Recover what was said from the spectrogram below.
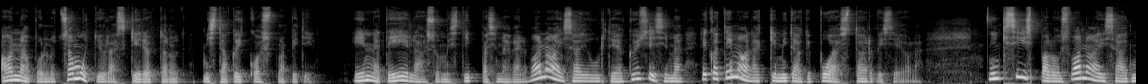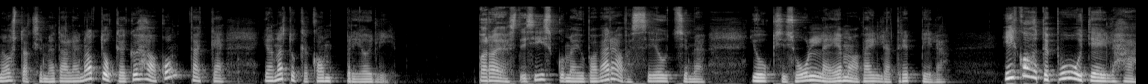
Anna polnud samuti üles kirjutanud, mis ta kõik ostma pidi. Enne teele asumist tippasime veel vanaisa juurde ja küsisime, ega temal äkki midagi poest tarvis ei ole. ning siis palus vanaisa, et me ostaksime talle natuke köhakompveke ja natuke kampriõli. parajasti siis, kui me juba väravasse jõudsime, jooksis Olle ema välja trepile. ega te poodi ei lähe,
